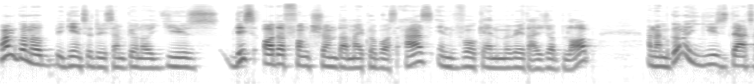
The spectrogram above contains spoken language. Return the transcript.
what I'm going to begin to do is I'm going to use this other function that Microburst has, invoke enumerate Azure Blob, and I'm going to use that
